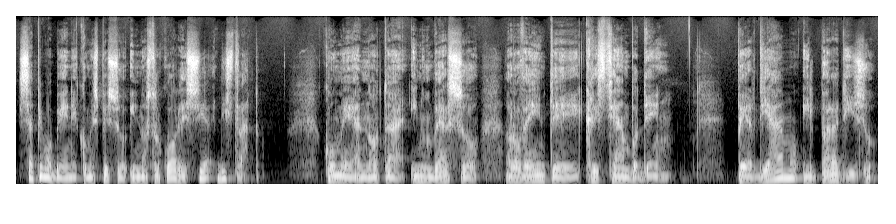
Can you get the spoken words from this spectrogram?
sappiamo bene come spesso il nostro cuore sia distratto come annota in un verso rovente Christian Baudin. Perdiamo il paradiso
